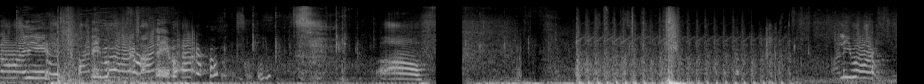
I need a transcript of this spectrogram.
I need. I need more. I need more. Oh. I need more.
